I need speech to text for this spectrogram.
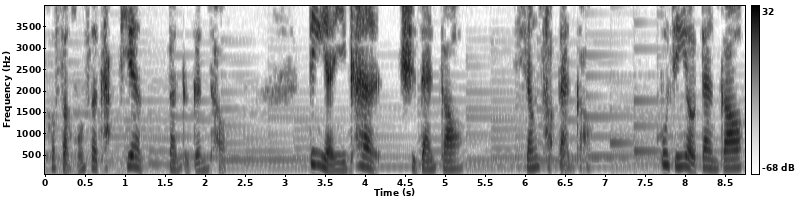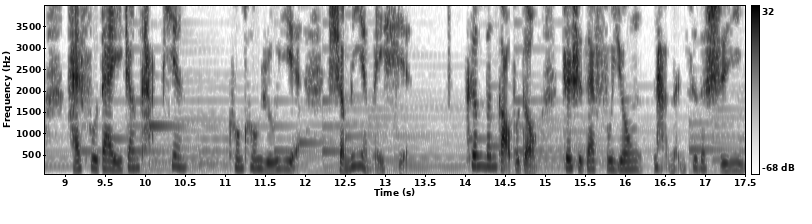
和粉红色卡片绊个跟头。定眼一看是蛋糕，香草蛋糕，不仅有蛋糕，还附带一张卡片，空空如也，什么也没写，根本搞不懂这是在附庸哪门子的诗意。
